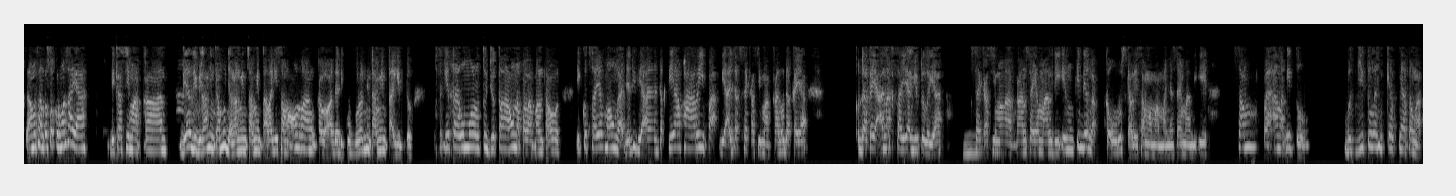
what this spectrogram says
sama Santoso ke rumah saya. Dikasih makan. Dia dibilangin kamu jangan minta-minta lagi sama orang. Kalau ada di kuburan minta-minta gitu. Sekitar umur tujuh tahun apa delapan tahun ikut saya mau nggak? Jadi dia ajak tiap hari pak. Dia ajak saya kasih makan. Udah kayak udah kayak anak saya gitu loh ya. Hmm. saya kasih makan saya mandiin. Mungkin dia nggak keurus kali sama mamanya saya mandiin. Sampai anak itu begitu lengketnya atau enggak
